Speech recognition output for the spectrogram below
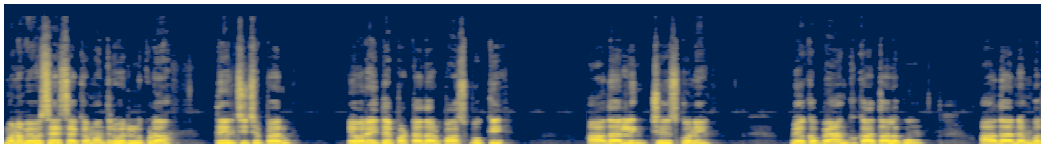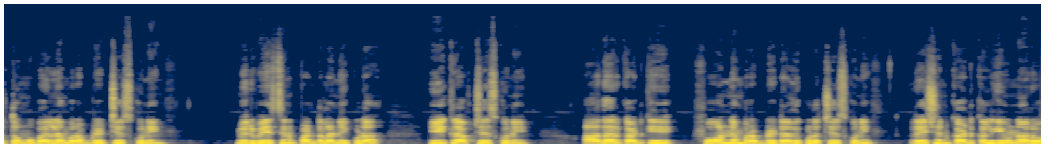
మన వ్యవసాయ శాఖ మంత్రివర్యులు కూడా తేల్చి చెప్పారు. ఎవరైతే పట్టాదారు పాస్బుక్కి ఆధార్ లింక్ చేసుకొని మీ యొక్క బ్యాంకు ఖాతాలకు ఆధార్ నెంబర్తో మొబైల్ నెంబర్ అప్డేట్ చేసుకొని మీరు వేసిన పంటలన్నీ కూడా ఈ క్రాఫ్ట్ చేసుకొని ఆధార్ కార్డ్కి ఫోన్ నెంబర్ అప్డేట్ అనేది కూడా చేసుకొని రేషన్ కార్డు కలిగి ఉన్నారో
